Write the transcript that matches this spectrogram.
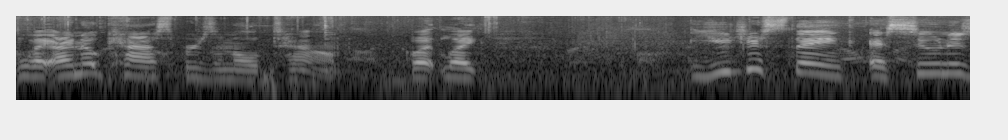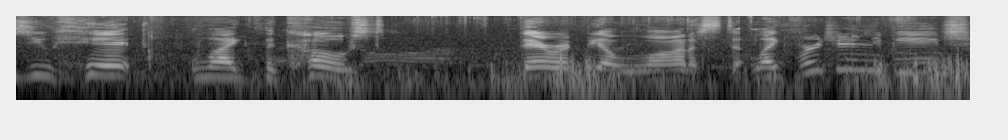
like, I know Casper's an old town, but like, you just think as soon as you hit like the coast, there would be a lot of stuff. Like Virginia Beach,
